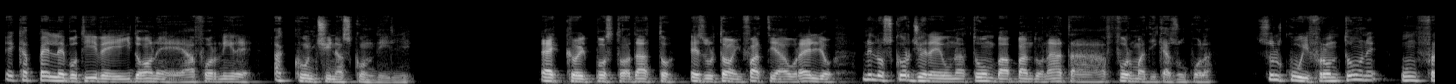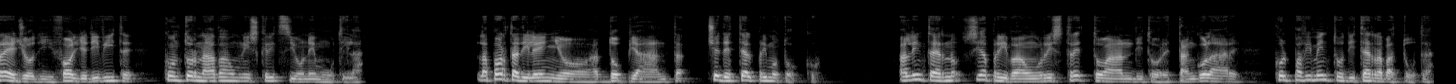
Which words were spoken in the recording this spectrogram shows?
e cappelle votive idonee a fornire acconci nascondigli. Ecco il posto adatto, esultò infatti Aurelio nello scorgere una tomba abbandonata a forma di casupola, sul cui frontone un fregio di foglie di vite contornava un'iscrizione mutila. La porta di legno a doppia anta cedette al primo tocco. All'interno si apriva un ristretto andito rettangolare col pavimento di terra battuta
